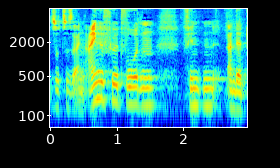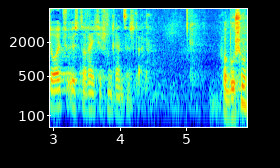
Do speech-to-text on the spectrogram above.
sozusagen eingeführt wurden, finden an der deutsch-österreichischen Grenze statt. Frau Buschow.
